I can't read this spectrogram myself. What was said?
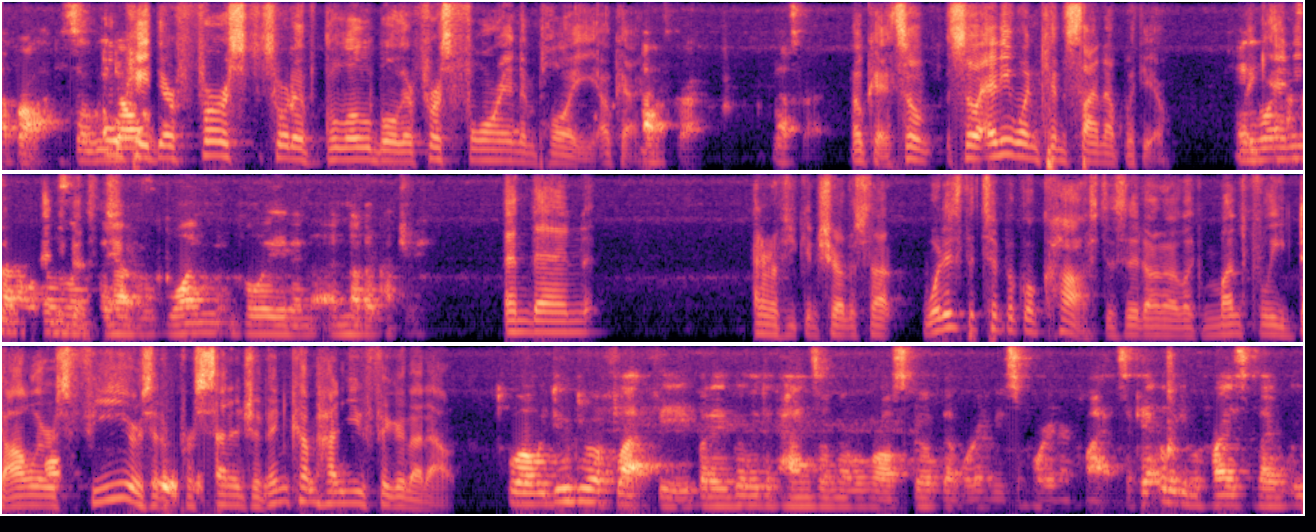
abroad. So we okay, their first sort of global, their first foreign employee. Okay, that's correct. That's correct. Okay, so so anyone can sign up with you. Anyone like any, can sign up They have one employee in another country. And then I don't know if you can share this or not. What is the typical cost? Is it on a like monthly dollars fee or is it a percentage of income? How do you figure that out? Well, we do do a flat fee, but it really depends on the overall scope that we're going to be supporting our clients. I can't really give a price because we,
